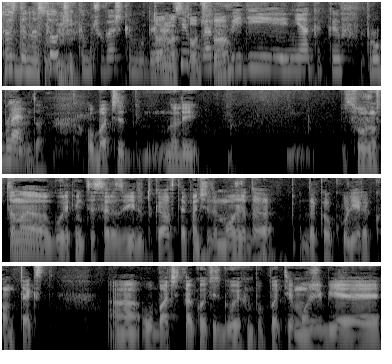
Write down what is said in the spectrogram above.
Тоест да насочи към човешка модерация, насочва... когато види някакъв проблем. Да. Обаче, нали, сложността на алгоритмите се разви до такава степен, че да може да, да калкулира контекст. А, обаче това, което изгубихме по пътя, може би е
